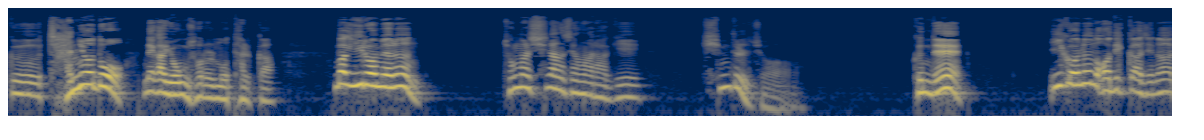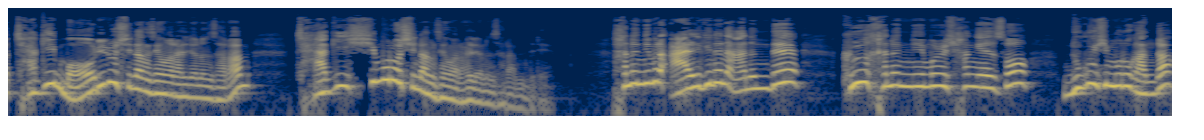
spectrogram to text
그 자녀도 내가 용서를 못할까? 막 이러면은 정말 신앙생활하기 힘들죠. 근데 이거는 어디까지나 자기 머리로 신앙생활 하려는 사람, 자기 힘으로 신앙생활 하려는 사람들이에요. 하느님을 알기는 아는데 그 하느님을 향해서 누구 힘으로 간다?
